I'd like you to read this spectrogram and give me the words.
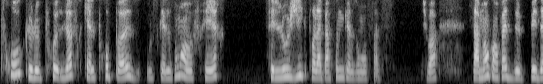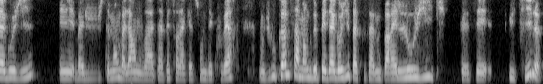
trop que l'offre qu'elles proposent ou ce qu'elles ont à offrir, c'est logique pour la personne qu'elles ont en face. Tu vois, ça manque en fait de pédagogie. Et bah, justement, bah, là, on va taper sur la question de découverte. Donc, du coup, comme ça manque de pédagogie parce que ça nous paraît logique que c'est utile,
